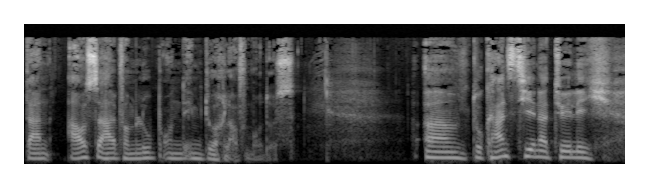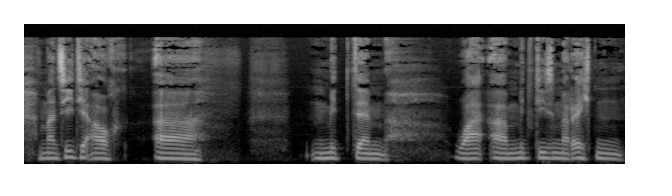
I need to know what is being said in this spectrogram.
dann außerhalb vom Loop und im Durchlaufmodus. Äh, du kannst hier natürlich, man sieht ja auch äh, mit dem äh, mit diesem rechten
